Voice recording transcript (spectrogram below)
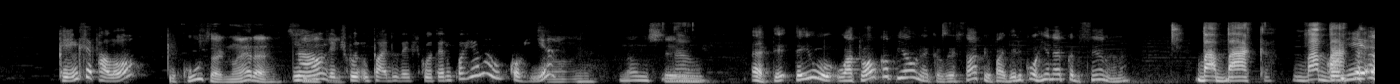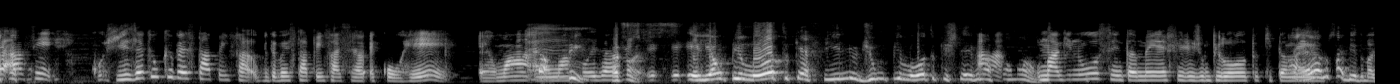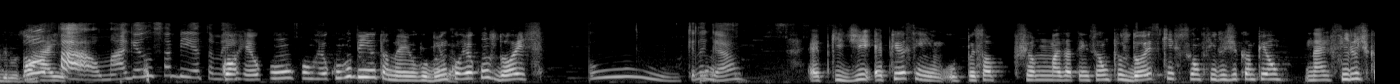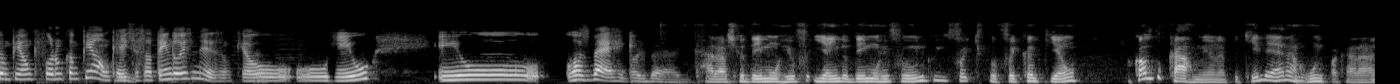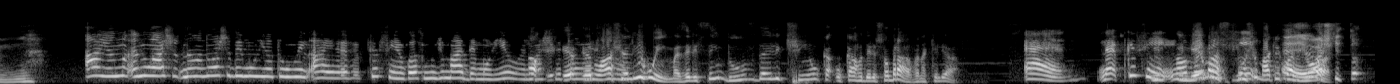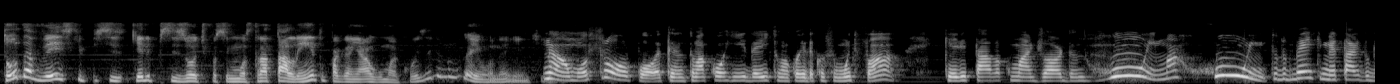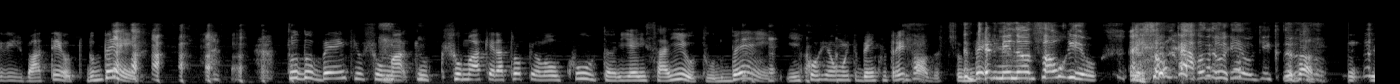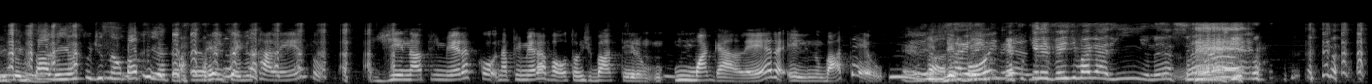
Quem que você falou? O Coulter, não era? Não, David, o pai do David Coulter não corria, não. Corria? Não, é. não, não, sei. Não. É, tem, tem o, o, atual campeão, né? Que é o Verstappen. O pai dele corria na época do Senna, né? Babaca. Babaca. Corria, assim, dizer que o que o Verstappen, fa o Verstappen faz é correr é uma, é uma Sim, coisa. ele é um piloto que é filho de um piloto que esteve ah, na Fórmula 1. O Magnussen também é filho de um piloto que também. Ah, é? Eu não sabia do Magnussen. Opa, o Mag eu não sabia também. Correu com, correu com o Rubinho também. O Rubinho ah, correu com os dois. Uh, que legal. É porque, de, é porque assim, o pessoal chama mais atenção para os dois que são filhos de campeão, né? Filhos de campeão que foram campeão, que aí você só tem dois mesmo, que é, é. o, o Rio e o, Rosberg. Rosberg. Cara, acho que o Damon Hill e ainda o Damon Hill foi o único que foi, tipo, foi campeão por causa do carro mesmo, né? Porque ele era ruim pra caralho, né? Ah, eu não, eu não acho, não, eu não acho o Damon Hill tão ruim. Ai, é porque assim, eu gosto muito demais do Damon Hill. Eu não, não acho, ele, eu, eu não acho ele ruim, mas ele sem dúvida ele tinha o, o carro dele sobrava naquele ano. É, né? Porque assim, e, 95... mesmo assim, o Schumacher é, eu acho que toda vez que, que ele precisou, tipo assim, mostrar talento para ganhar alguma coisa, ele não ganhou, né, gente? Não, mostrou, pô. Tem, tem uma corrida aí, que é uma corrida que eu sou muito fã, que ele tava com uma Jordan ruim, mas ruim. Tudo bem que metade do grid bateu, tudo bem. Tudo bem que o, Schumacher, que o Schumacher atropelou o Coulter e aí saiu, tudo bem. E correu muito bem com três rodas, tudo bem. Terminou só o Rio, é só o carro do Rio que cruzou. Ele teve o talento de não bater, tá? Ele teve o talento de, na primeira, na primeira volta, onde bateram uma galera, ele não bateu. É, Depois, é porque ele vem devagarinho, né? Assim, é.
